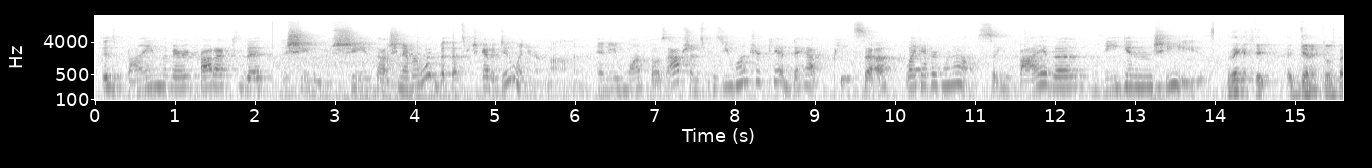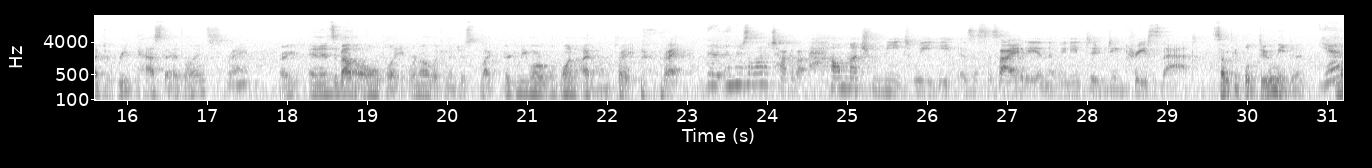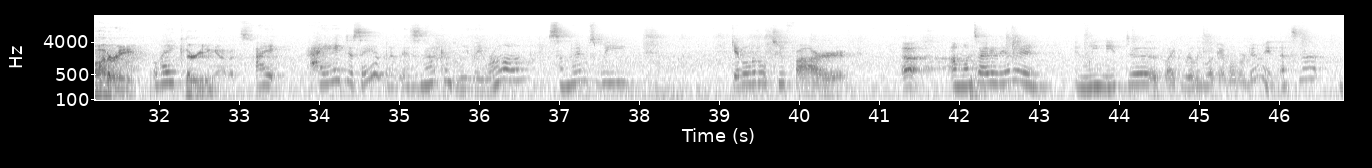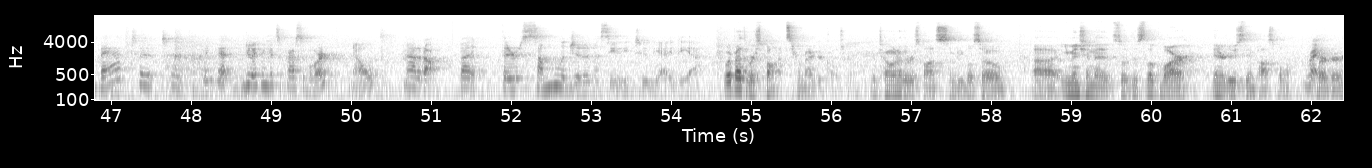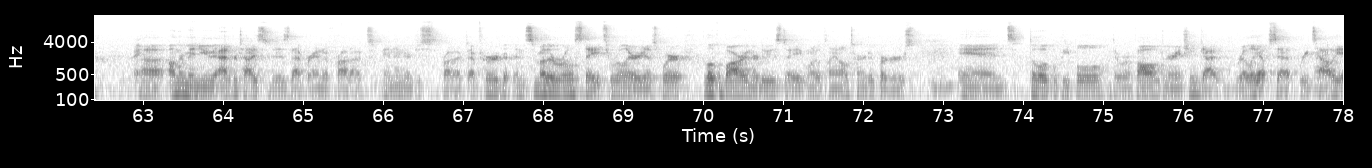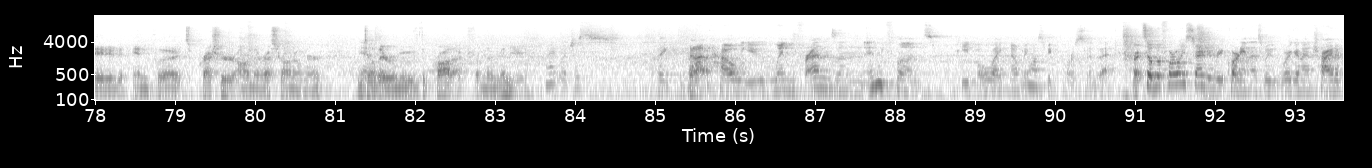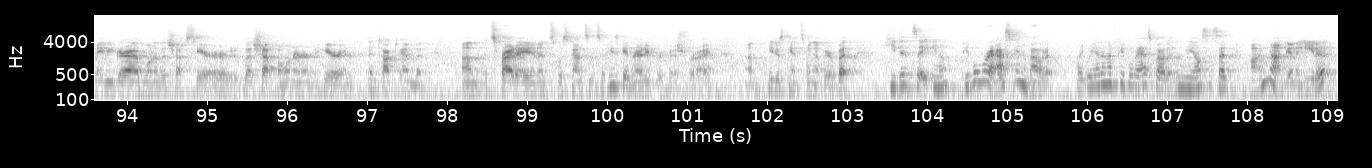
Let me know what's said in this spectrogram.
is buying the very product that she she thought she never would, but that's what you got to do when you're a mom, and, and you want those options because you want your kid to have pizza like everyone else. So you buy the vegan cheese, I think it, it again it goes back to read past the headlines, right? right? And it's about the whole plate. We're not looking at just like there can be more than one item on the plate. Right. There, and there's a lot of talk about how much meat we eat as a society, and that we need to decrease that. Some people do need to Yeah. moderate Like their eating habits. I I hate to say it, but it's not completely wrong. Sometimes we get a little too far uh, on one side or the other, and, and we need to like really look at what we're doing. That's not bad to, to think that. Do I think it's across the board? No, not at all. But there's some legitimacy to the idea. What about the response from agriculture? The tone of the response to some people. So uh, you mentioned that so this local bar introduced the Impossible Right. Burger. Right. Uh, on their menu, advertised it as that brand of product and introduced the product. I've heard in some other rural states, rural areas, where local bar introduced a one of the plant alternative burgers, Mhm. and the local people that were involved in the ranching got really upset, retaliated, and put pressure on the restaurant owner until Yeah. they removed the product from their menu. Right, which is like not how you win friends and influence people. Like nobody wants to be forced into that. Right. So before we started recording this, we we're gonna try to maybe grab one of the chefs here, the chef owner here, and, and talk to him. But um, it's Friday and it's Wisconsin, so he's getting ready for fish fry. Um, he just can't swing up here, but he did say, you know, people were asking about it. Like we had enough people to ask about it, and he also said, I'm not gonna eat it,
